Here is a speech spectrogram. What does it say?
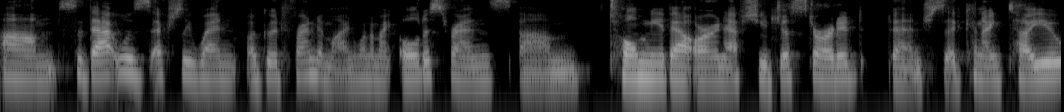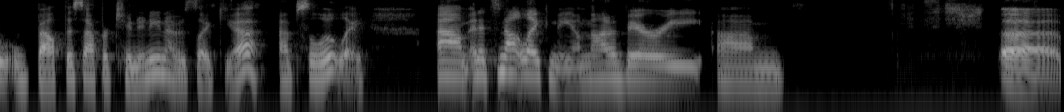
Um, so that was actually when a good friend of mine, one of my oldest friends, um, told me about RNF. She had just started and she said, Can I tell you about this opportunity? And I was like, Yeah, absolutely. Um, and it's not like me. I'm not a very um, uh,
